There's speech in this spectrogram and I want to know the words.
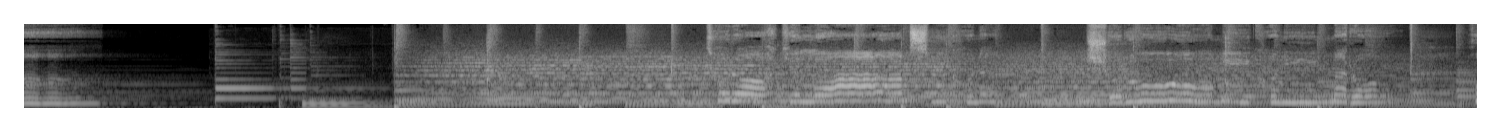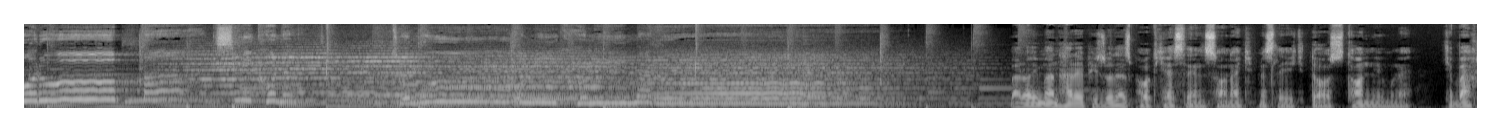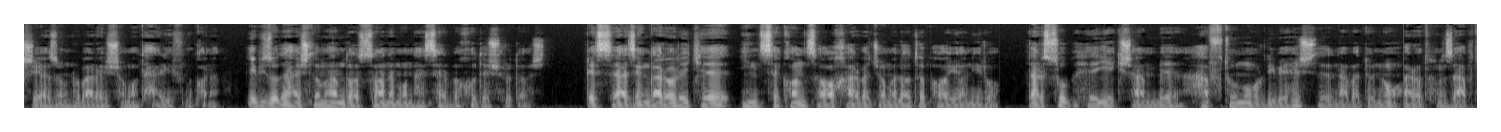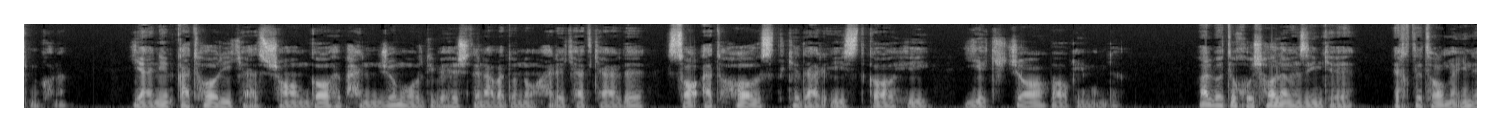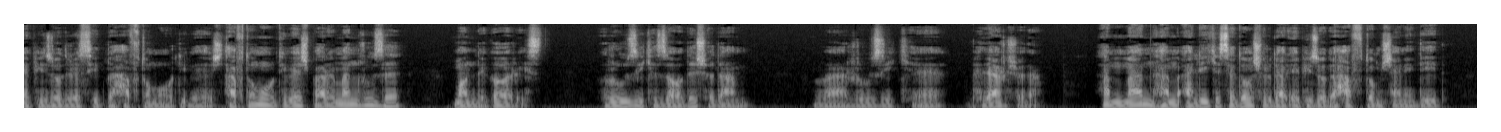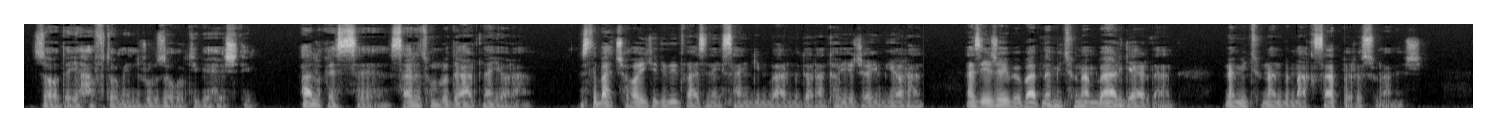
تو راه که لمس می‌کنم شروع می‌کنی مرا. غروب مکس می‌کنم طلوع می‌کنی مرا. برای من هر اپیزود از پادکست انسانک مثل یک داستان میمونه که بخشی از اون رو برای شما تعریف می‌کنم. اپیزود هشتم هم داستان منحصر به خودش رو داشت. قصه از این قراره که این سکانس آخر و جملات پایانی رو در صبح یک شنبه هفتم اردیبهشت 99 براتون ضبط می‌کنم. یعنی قطاری که از شامگاه پنجم اردیبهشت 99 حرکت کرده ساعت هاست که در ایستگاهی یک جا باقی مونده. البته خوشحالم از اینکه اختتام این اپیزود رسید به هفتم اردیبهشت. هفتم اردیبهشت برای من روز ماندگاری است. روزی که زاده شدم و روزی که پدر شدم. هم من هم علی که صداش رو در اپیزود هفتم شنیدید زاده هفتمین روز اردی بهشتیم القصه سرتون رو درد نیارم. مثل بچه هایی که دیدید وزنه سنگین برمیدارن تا یه جایی میارن. از یه جایی به بعد نمی‌تونن برگردن نمی‌تونن به مقصد برسوننش.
